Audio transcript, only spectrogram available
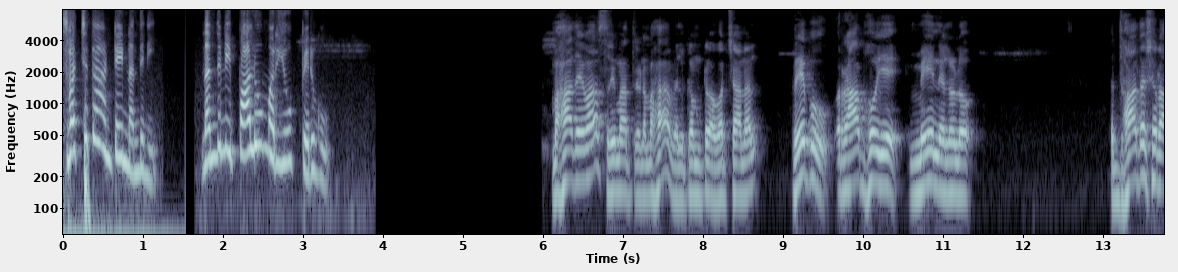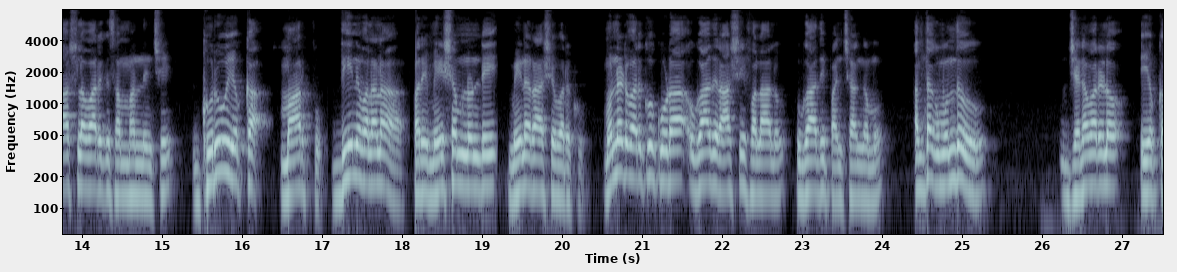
స్వచ్ఛత అంటే నందిని. నందిని పాలు మరియు పెరుగు. మహాదేవ శ్రీమాత్రి నమ. Welcome to our channel. రేపు రాబోయే మే నెలలో ద్వాదశ రాశుల వారికి సంబంధించి గురువు యొక్క మార్పు దీని వలన మరి మేషం నుండి మీనరాశి వరకు. మొన్నటి వరకు కూడా ఉగాది రాశి ఫలాలు ఉగాది పంచాంగము. అంతకుముందు జనవరిలో ఈ యొక్క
